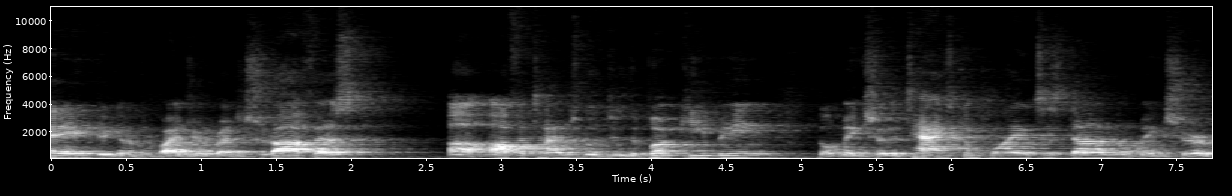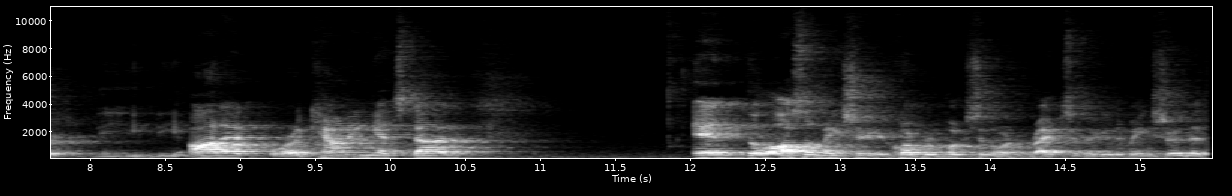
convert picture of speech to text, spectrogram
paid, they're going to provide you a registered office, uh, oftentimes they'll do the bookkeeping, they'll make sure the tax compliance is done, they'll make sure the, the audit or accounting gets done, and they'll also make sure your corporate book's in order, right? So they're gonna make sure that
